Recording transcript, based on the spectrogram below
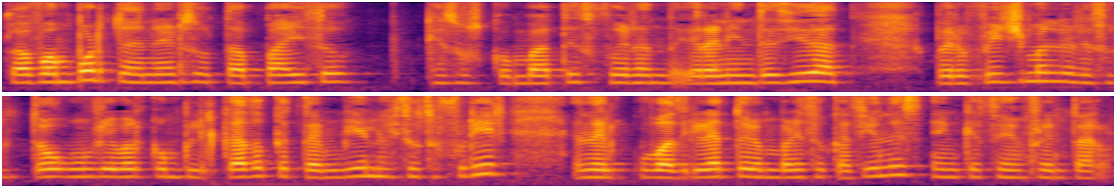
Su afán por tener su tapa hizo que sus combates fueran de gran intensidad, pero Fishman le resultó un rival complicado que también lo hizo sufrir en el cuadrilátero en varias ocasiones en que se enfrentaron.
